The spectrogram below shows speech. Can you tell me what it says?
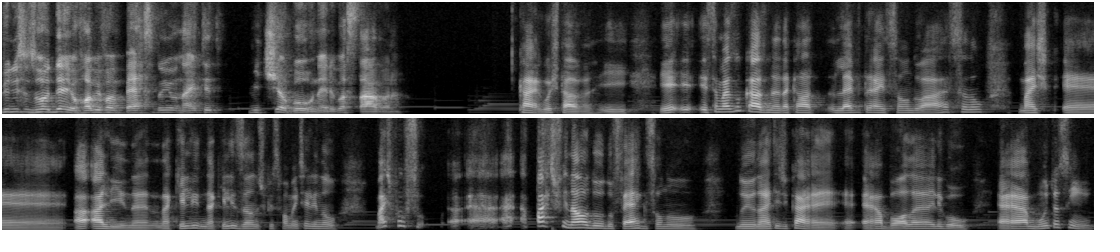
Vinícius Rodeio, Robin Van Persie do United metia gol, né? Ele gostava, né? Cara, gostava. E, e, esse é mais um caso, né? Daquela leve traição do Arsenal, mas é, ali, né? Naquele, naqueles anos, principalmente no. Mais pro, a, a, parte final do, do Ferguson no, no United, cara, é, é, era bola, ele gol. Era muito assim,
